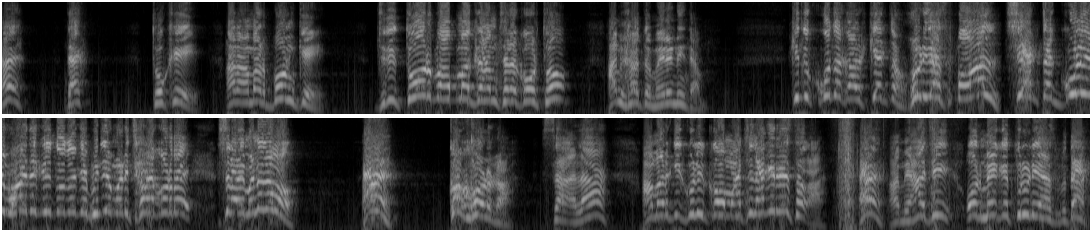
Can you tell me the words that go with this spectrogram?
হ্যাঁ? দেখ, তোকে আর আমার বোনকে যদি তোর বাপ মা গ্রাম ছাড়া করতো, আমি হয়তো মেনে নিতাম। কিন্তু কোথাকার কি একটা হরিদাস পাল, সে একটা গুলি ভয় দেখে তোদেরকে ভিটে বাড়ি ছাড়া করবে, সেটা মেনে নেব হ্যাঁ? কখনো না। সালা আমার কি গুলি কম আছে নাকি রে সালা হ্যাঁ আমি আছি, ওর মেয়েকে তুলে নিয়ে আসব, দেখ।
